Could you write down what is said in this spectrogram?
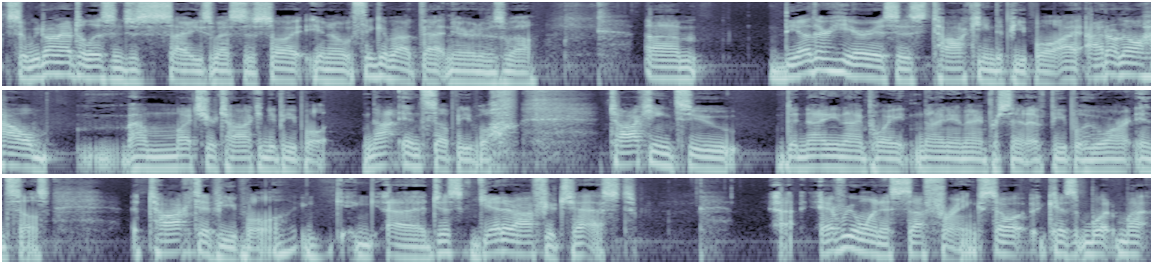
so we don't have to listen to society's message. So I, you know, think about that narrative as well. Um, the other here is is talking to people. I, I don't know how how much you're talking to people, not incel people, talking to the 99.99% of people who aren't incels. Talk to people. Uh, just get it off your chest. Uh, everyone is suffering. So because what my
